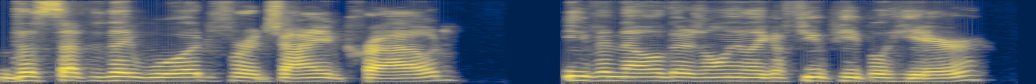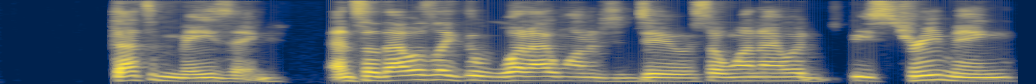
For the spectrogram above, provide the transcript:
the set that they would for a giant crowd, even though there's only like a few people here. That's amazing. And so that was like the what I wanted to do. So when I would be streaming,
